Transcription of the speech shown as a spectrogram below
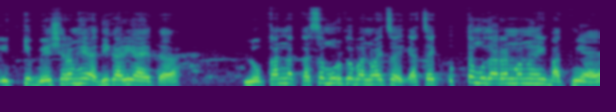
इतके बेशरम हे अधिकारी आहेत. लोकांना कसं मूर्ख बनवायचं याचं एक उत्तम उदाहरण म्हणून ही बातमी आहे.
